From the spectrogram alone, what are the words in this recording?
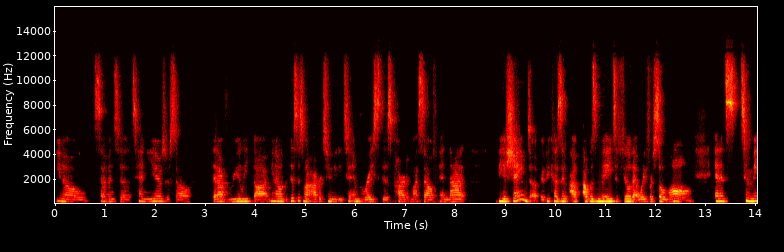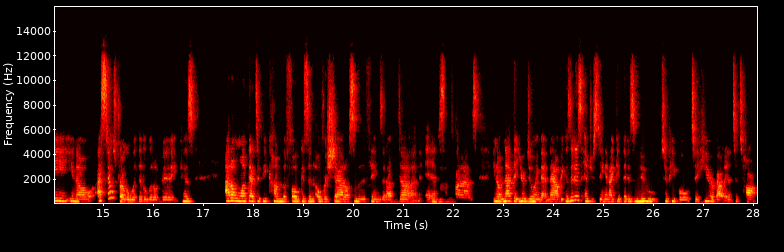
you know, seven to 10 years or so that I've really thought, you know, this is my opportunity to embrace this part of myself and not be ashamed of it because it, I, I was made to feel that way for so long. And it's to me, you know, I still struggle with it a little bit because I don't want that to become the focus and overshadow some of the things that I've done. And mm-hmm. sometimes, you know, not that you're doing that now because it is interesting and I get that it's new to people to hear about it and to talk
